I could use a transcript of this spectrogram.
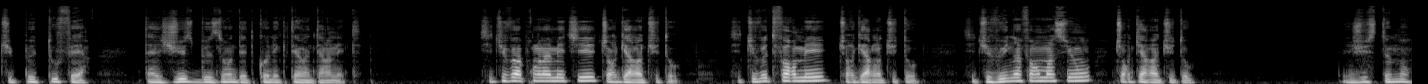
Tu peux tout faire. Tu as juste besoin d'être connecté à Internet. Si tu veux apprendre un métier, tu regardes un tuto. Si tu veux te former, tu regardes un tuto. Si tu veux une information, tu regardes un tuto. Justement,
